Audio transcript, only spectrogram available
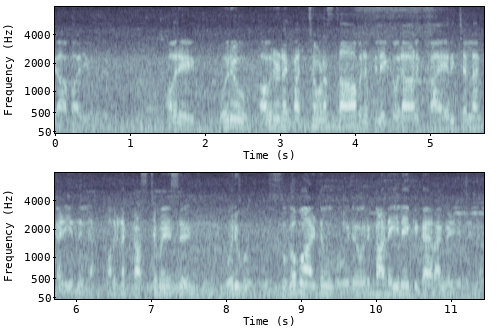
വ്യാപാരികളുടെ അവർ ഒരു അവരുടെ കച്ചവട സ്ഥാപനത്തിലേക്ക് ഒരാൾ കയറി ചെല്ലാൻ കഴിയുന്നില്ല. അവരുടെ കസ്റ്റമേഴ്സ് ഒരു സുഖമായിട്ട് ഒരു- കടയിലേക്ക് കയറാൻ കഴിയുന്നില്ല.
